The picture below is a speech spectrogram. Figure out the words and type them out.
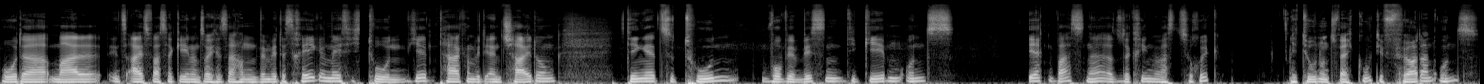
oder mal ins Eiswasser gehen und solche Sachen. Und wenn wir das regelmäßig tun, jeden Tag haben wir die Entscheidung, Dinge zu tun, wo wir wissen, die geben uns irgendwas, ne? also da kriegen wir was zurück. Die tun uns vielleicht gut, die fördern uns.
